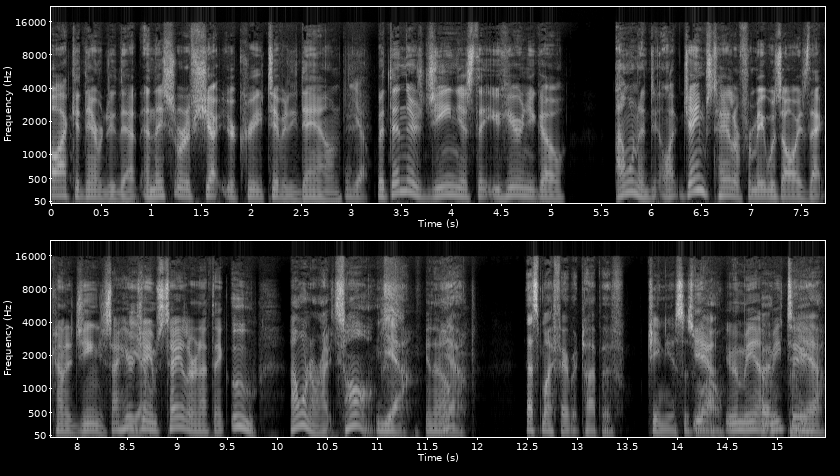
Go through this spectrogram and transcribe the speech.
"Oh, I could never do that," and they sort of shut your creativity down. Yeah. But then there's genius that you hear and you go, "I want to do." Like James Taylor for me was always that kind of genius. I hear Yeah. James Taylor and I think, "Ooh, I want to write songs." Yeah. you know. Yeah. That's my favorite type of genius as Yeah, well. even me, yeah, But, me too. Yeah.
